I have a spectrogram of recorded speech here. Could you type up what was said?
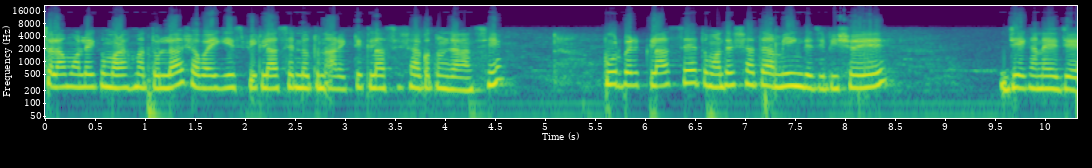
সালামু আলাইকুম রহমতুল্লাহ। সবাইকে স্পি ক্লাসের নতুন আরেকটি ক্লাসে স্বাগতম জানাচ্ছি। পূর্বের ক্লাসে তোমাদের সাথে আমি ইংরেজি বিষয়ে যেখানে যে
